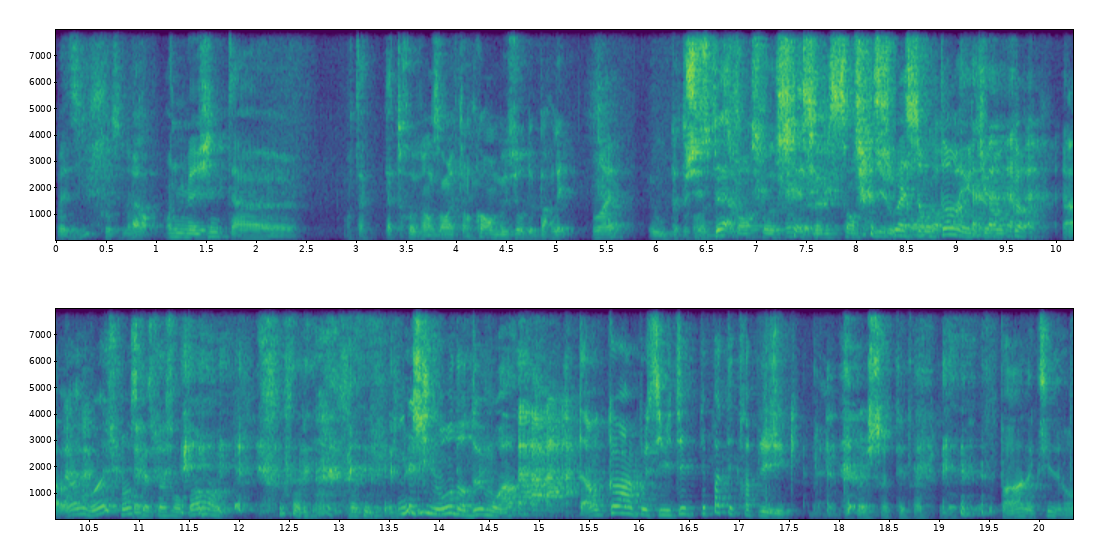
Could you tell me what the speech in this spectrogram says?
Vas-y, pose là. Alors, on imagine, t'as euh, bon, t'as 80 ans et t'es encore en mesure de parler. Ouais. Ou 90, J'espère. je pense, t'as même 100 Tu as piges, 60 encore. ans et tu es encore. Ah ouais, ouais, je pense qu'à 60 ans. Imaginons dans deux mois, t'as encore la possibilité. T'es pas tétraplégique. Ben, pourquoi je serais tétraplégique? C'est pas un accident.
